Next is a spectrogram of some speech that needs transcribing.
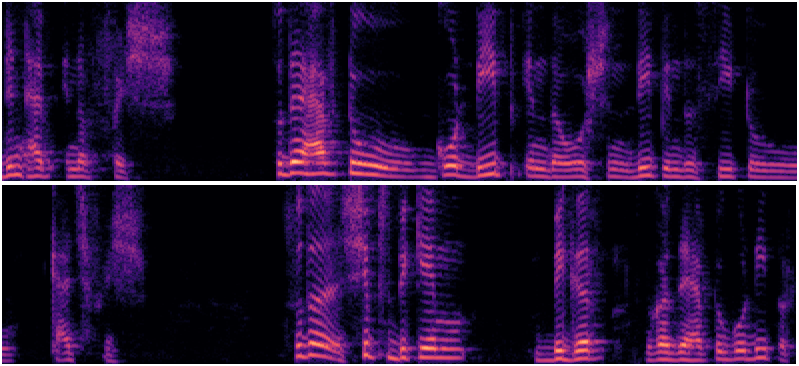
didn't have enough fish. So they have to go deep in the ocean, deep in the sea to catch fish. So the ships became bigger because they have to go deeper.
